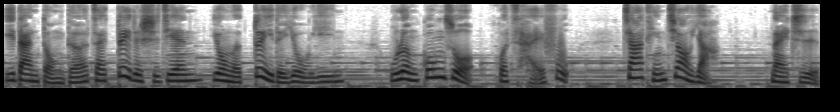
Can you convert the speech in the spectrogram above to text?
一旦懂得在对的时间用了对的诱因，无论工作或财富、家庭教养，乃至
